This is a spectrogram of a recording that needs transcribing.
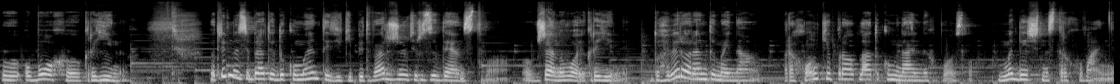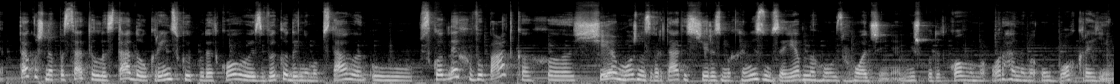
в обох країнах? Потрібно зібрати документи, які підтверджують резидентство вже нової країни, договір оренди майна, рахунки про оплату комунальних послуг, медичне страхування. Також написати листа до української податкової з викладенням обставин. У складних випадках е, ще можна звертатись через механізм взаємного узгодження між податковими органами обох країн.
